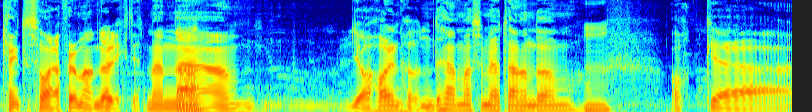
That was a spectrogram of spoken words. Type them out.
kan inte svara för de andra riktigt men ja. eh, jag har en hund hemma som jag tar hand om. Mm. Och eh,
